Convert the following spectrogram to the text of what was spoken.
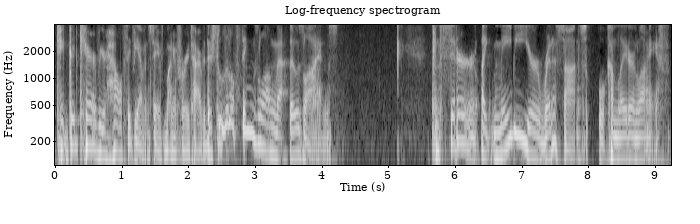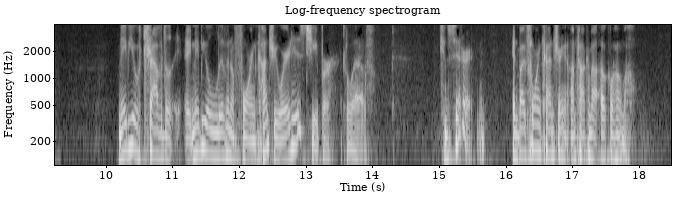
take good care of your health if you haven't saved money for retirement. There's little things along that those lines. Consider like maybe your renaissance will come later in life. Maybe you'll travel to, maybe you'll live in a foreign country where it is cheaper to live. Consider it. And by foreign country, I'm talking about Oklahoma.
